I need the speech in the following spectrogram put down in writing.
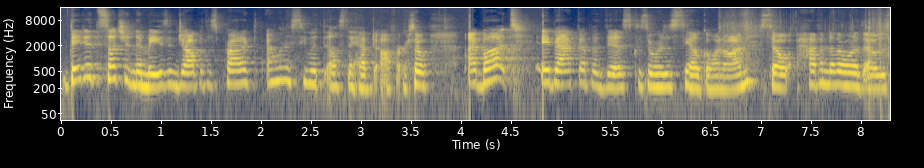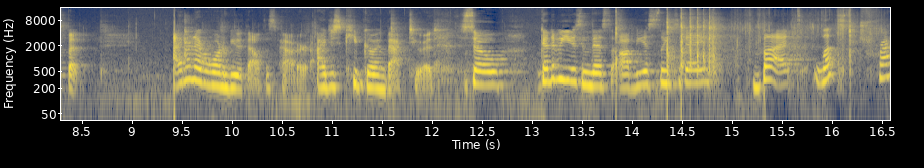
they did such an amazing job with this product. I want to see what else they have to offer. So I bought a backup of this because there was a sale going on. So I have another one of those, but I don't ever want to be without this powder. I just keep going back to it. So I'm going to be using this obviously today, but let's try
